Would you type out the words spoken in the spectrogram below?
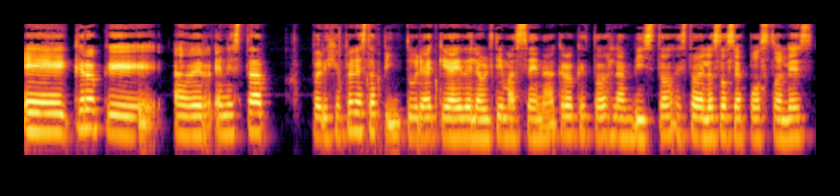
eh, creo que, a ver, en esta, por ejemplo, en esta pintura que hay de la última cena, creo que todos la han visto, esta de los doce apóstoles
